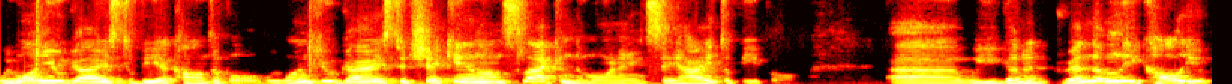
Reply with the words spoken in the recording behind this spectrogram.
We want you guys to be accountable. We want you guys to check in on Slack in the morning, say hi to people. Uh, we're gonna randomly call you.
